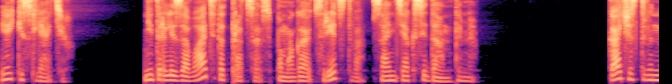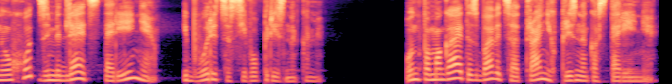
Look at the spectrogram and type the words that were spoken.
и окислять их. Нейтрализовать этот процесс помогают средства с антиоксидантами. Качественный уход замедляет старение и борется с его признаками. Он помогает избавиться от ранних признаков старения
